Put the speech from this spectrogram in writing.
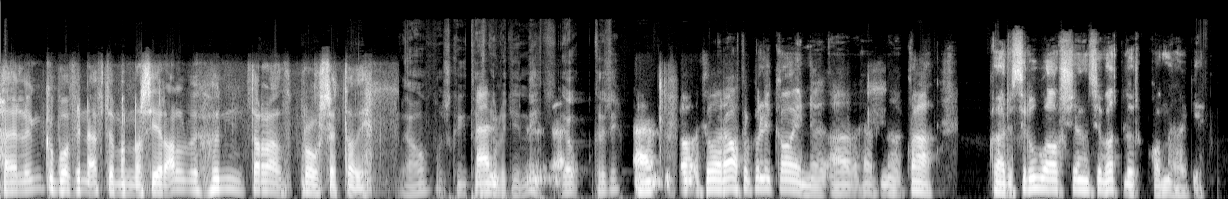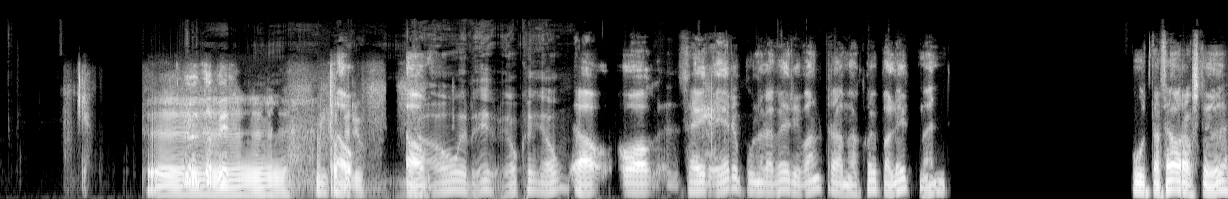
það er lungu búið að finna eftir mann að sér alveg 100% af því Já, En- skul ekki nýtt Já, Krissi en þú, er átt okkur líka á einu að hérna, hvað hva eru þrjú ár síðan sem völlur komið það ekki? Undanbil. Undanbyrjú Já. Já, er, er, ok, já Já, og þeir eru búin að vera í vandræða með að kaupa leikmenn út af fjárhagstöðu.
